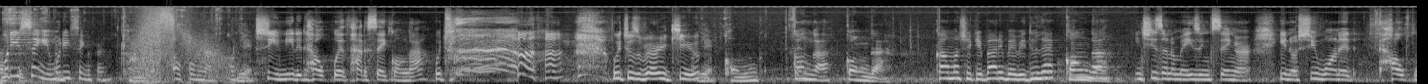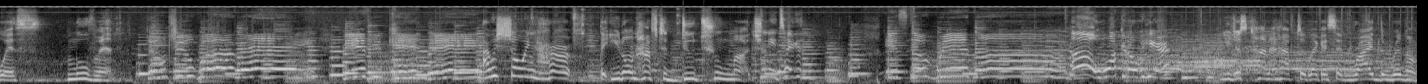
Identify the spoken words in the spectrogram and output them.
What are you singing? What are you singing for? Conga. Oh, conga. Okay. So you needed help with how to say conga, which which was very cute. Yeah, Kong. Conga. Conga. Come on, shake your body, baby. Do that conga. Conga. And she's an amazing singer. You know, she wanted help with movement. Don't you worry if you can't dance. I was showing her that you don't have to do too much. You need to take it. You just kind of have to, like I said, ride the rhythm.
